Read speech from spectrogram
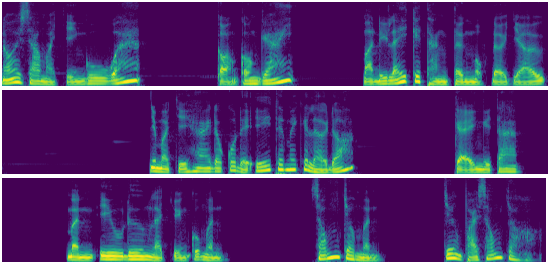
Nói sao mà chị ngu quá. Còn con gái, Mà đi lấy cái thằng từng một đời vợ. Nhưng mà chị hai đâu có để ý tới mấy cái lời đó. Kệ người ta. Mình yêu đương là chuyện của mình. Sống cho mình, Chứ không phải sống cho họ.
